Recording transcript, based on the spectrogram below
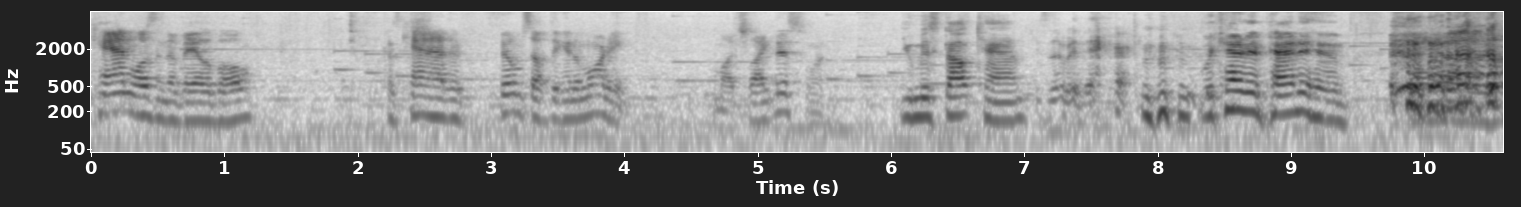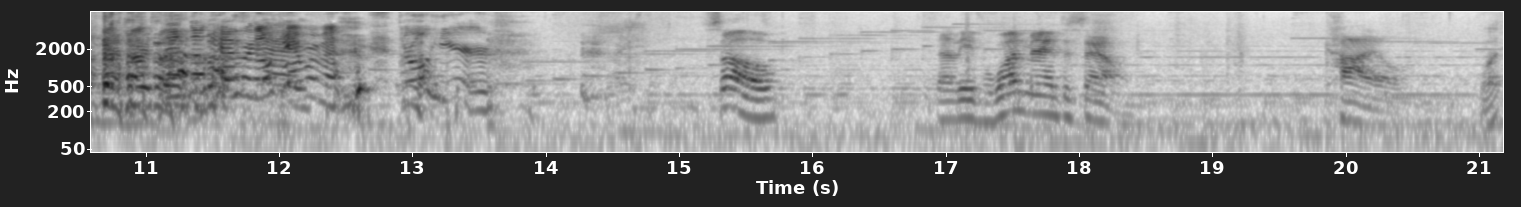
Cam wasn't available because Cam had to film something in the morning, much like this one. You missed out, Cam. He's over there. We can't even pan to him. There's no, camera, no cameraman. They're all here. So, that leaves one man to sound. Kyle. What?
